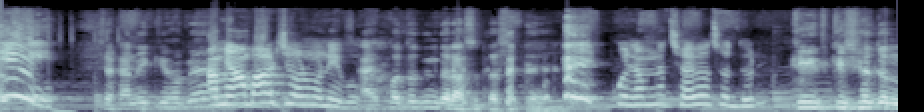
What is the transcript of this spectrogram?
জি। সেখানে কি হবে? আমি আবার জন্ম নেব। কতদিন ধরে আছো তার সাথে? কইলাম না ছয় বছর ধরে। কি কিসের জন্য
